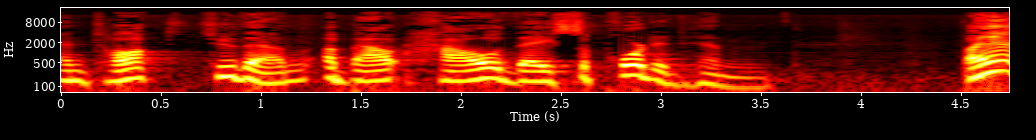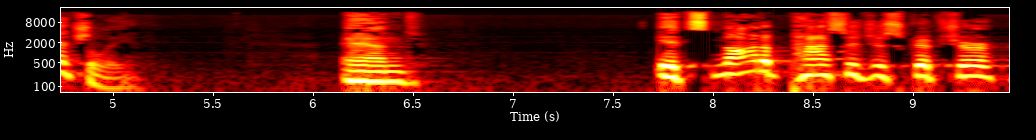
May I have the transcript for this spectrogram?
and talked to them about how they supported him financially. And it's not a passage of Scripture.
